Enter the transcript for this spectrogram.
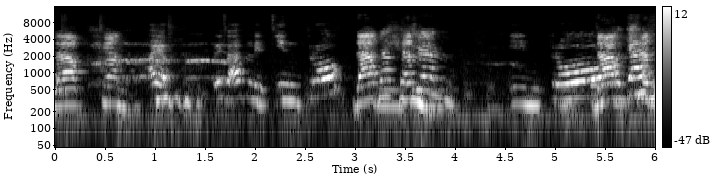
Daction. Ayo, kita atlet. Intro. Daction. Intro. Daction.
